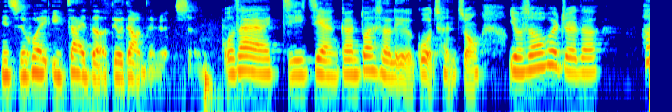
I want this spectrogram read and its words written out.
你只会一再的丢掉你的人生。我在极简跟断舍离的过程中，有时候会觉得啊，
